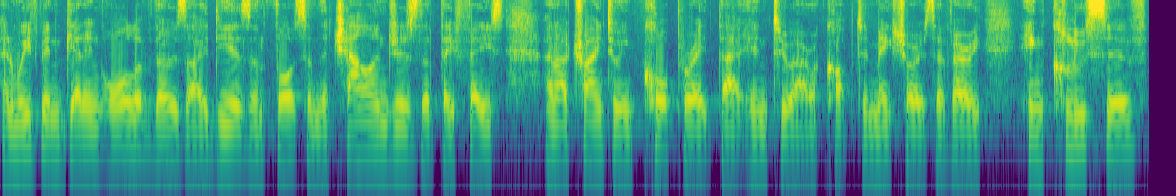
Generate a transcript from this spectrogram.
And we've been getting all of those ideas and thoughts and the challenges that they face and are trying to incorporate that into our COP to make sure it's a very inclusive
